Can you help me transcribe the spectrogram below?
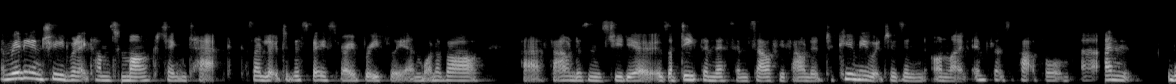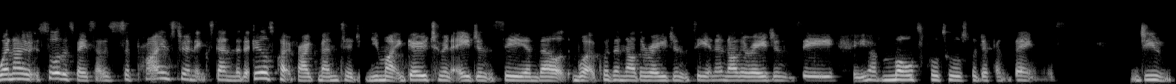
I'm really intrigued when it comes to marketing tech because I looked at the space very briefly, and one of our uh, founders in the studio is deep in this himself. He founded Takumi, which is an online influencer platform, uh, and when I saw the space, I was surprised to an extent that it feels quite fragmented. You might go to an agency and they'll work with another agency and another agency. You have multiple tools for different things. Do you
